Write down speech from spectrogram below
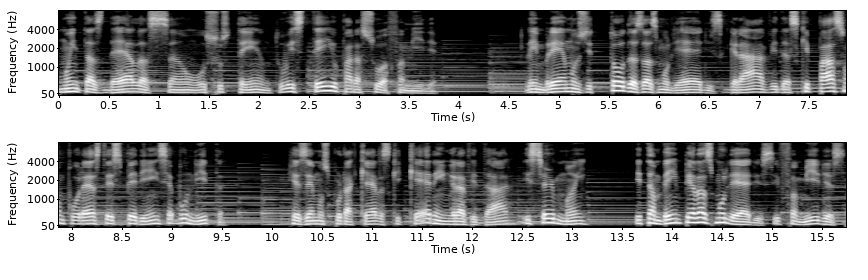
Muitas delas são o sustento, o esteio para a sua família. Lembremos de todas as mulheres grávidas que passam por esta experiência bonita Rezemos por aquelas que querem engravidar e ser mãe, e também pelas mulheres e famílias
